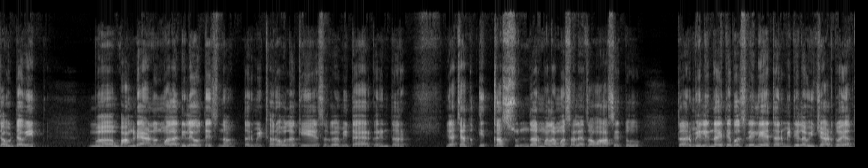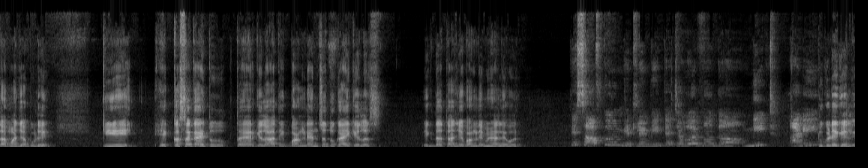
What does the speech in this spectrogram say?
टवटवीत म बांगडे आणून मला दिले होतेस ना तर मी ठरवलं की हे सगळं मी तयार करेन. तर याच्यात इतका सुंदर मला मसाल्याचा वास येतो तर मेलिंदा इथे बसलेली आहे तर मी तिला विचारतोय आता माझ्या पुढे की हे कसं काय तू तयार केलं? आधी बांगड्यांचं तू काय केलंस? एकदा ताजे बांगडे मिळाल्यावर ते साफ करून घेतले मी. त्याच्यावर मग अ, मीठ आणि तुकडे केले.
